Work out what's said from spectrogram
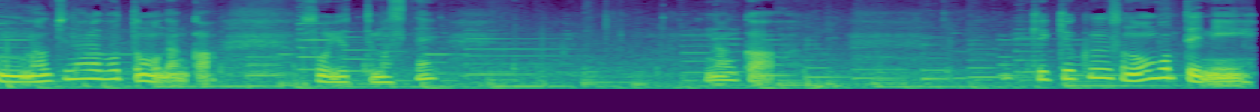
うんまあ、うちのラボットもなんかそう言ってますね。なんか結局その表に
